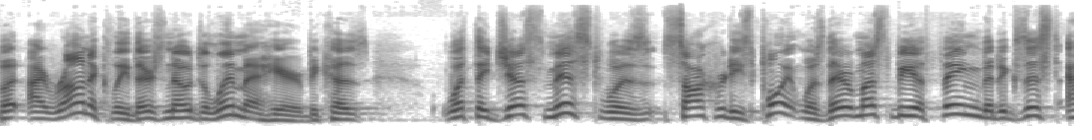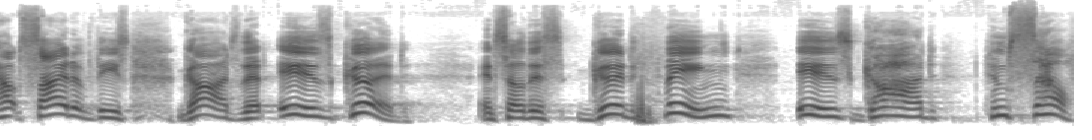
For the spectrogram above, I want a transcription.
but ironically, there's no dilemma here because what they just missed was Socrates' point was there must be a thing that exists outside of these gods that is good. And so this good thing is God himself.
